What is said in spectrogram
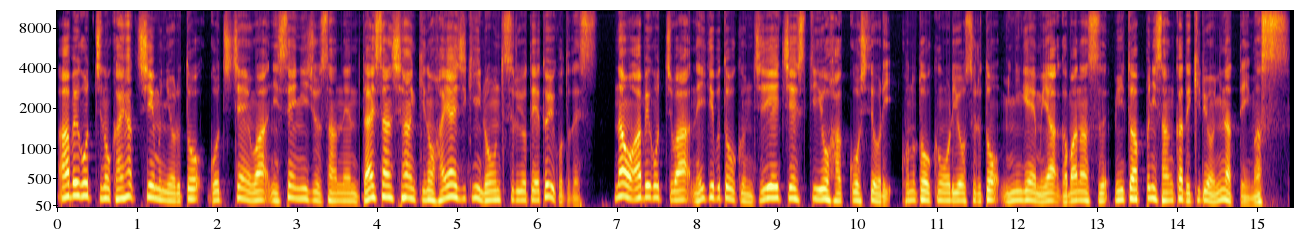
アーベゴッチの開発チームによると、ゴッチチェーンは2023年第3四半期の早い時期にローンチする予定ということです。なお、アーベゴッチはネイティブトークン GHST を発行しており、このトークンを利用するとミニゲームやガバナンス、ミートアップに参加できるようになっています。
